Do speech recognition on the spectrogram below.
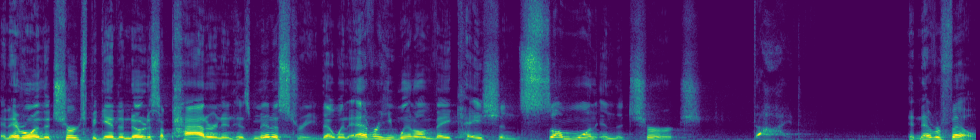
And everyone in the church began to notice a pattern in his ministry that whenever he went on vacation, someone in the church it never failed.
